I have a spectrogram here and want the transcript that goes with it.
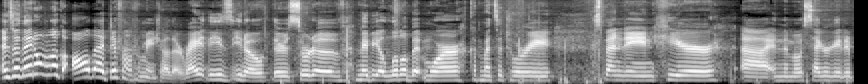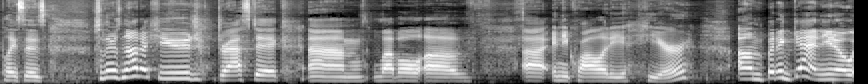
And so they don't look all that different from each other, right? These, you know, there's sort of maybe a little bit more compensatory spending here uh, in the most segregated places. So there's not a huge, drastic um, level of uh, inequality here. Um, but again, you know,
